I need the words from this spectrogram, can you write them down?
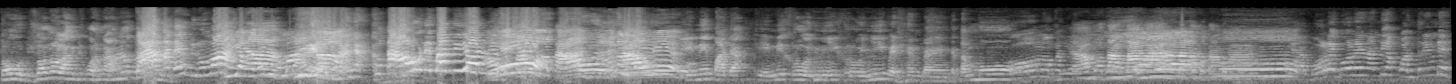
Tunggu di sono lagi di pohon rambutan. Ah, katanya di rumah. Iya, katanya di rumah. Iya, nanya. Aku tahu nih Bandian. Oh, Iya, tahu. Tahu nih. Ini pada ini krunyi krunyi pengen pengen ketemu. Oh, mau ketemu. Ya, mau tantangan, Iya, tantangan. mau ketemu. Ya, boleh, boleh nanti aku anterin deh.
